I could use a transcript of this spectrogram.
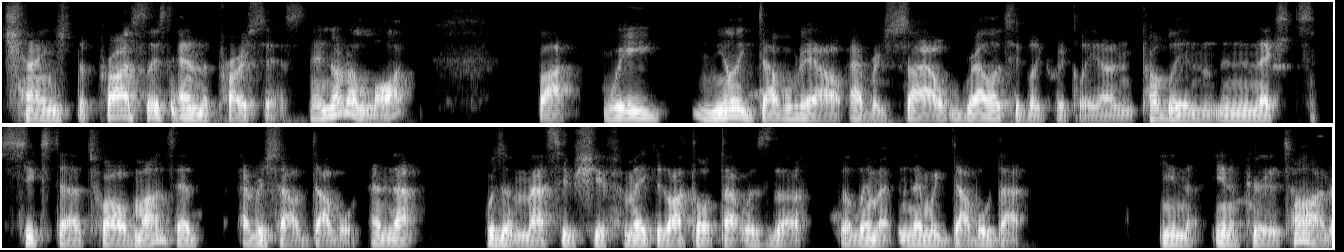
changed the price list and the process. And not a lot, but we nearly doubled our average sale relatively quickly, and probably in, in the next six to twelve months, our average sale doubled, and that was a massive shift for me because I thought that was the the limit, and then we doubled that in in a period of time.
